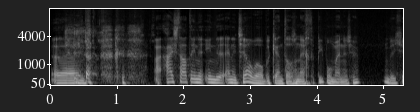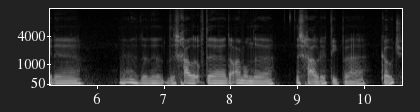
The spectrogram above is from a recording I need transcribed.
Ehm, hij- staat in de, in de NHL wel bekend als een echte people manager. Een beetje de, de, de, de, schouder, of de, de arm om de, de schouder type eh, coach.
